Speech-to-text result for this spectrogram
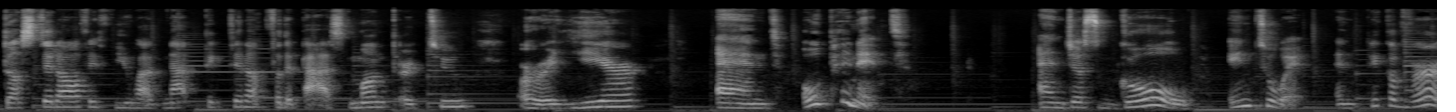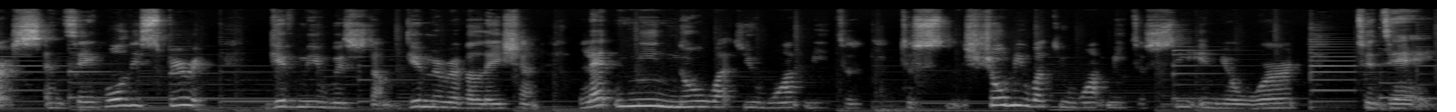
dust it off if you have not picked it up for the past month or two or a year, and open it and just go into it and pick a verse and say, Holy Spirit, give me wisdom, give me revelation. Let me know what you want me to, to show me what you want me to see in your word today.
